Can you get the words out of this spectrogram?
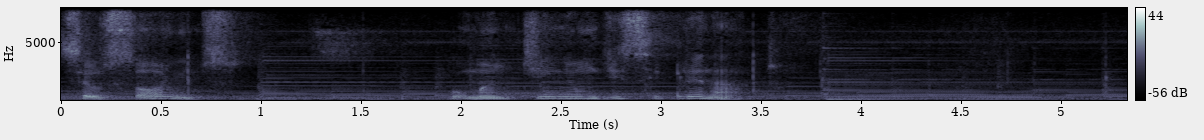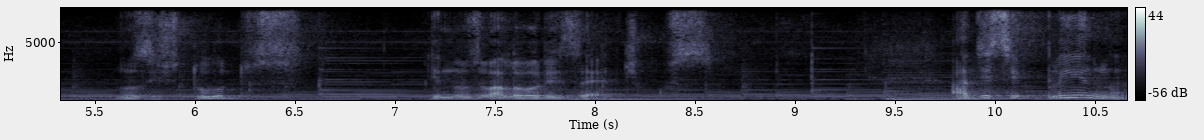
Seus sonhos o mantinham disciplinado nos estudos e nos valores éticos. A disciplina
